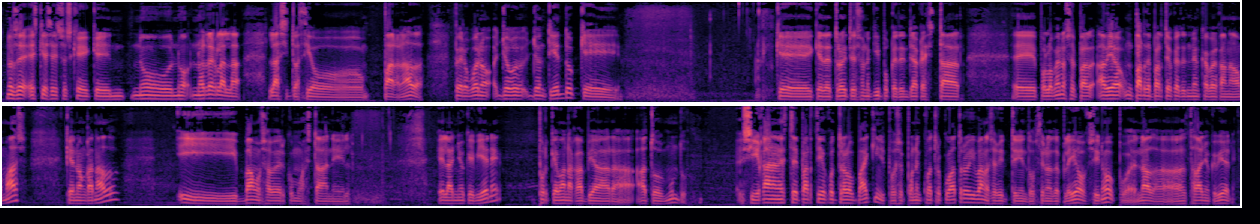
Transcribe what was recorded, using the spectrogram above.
No sé, es que es eso, es que, que no, no, no arreglan la, la situación para nada. Pero bueno, yo, yo entiendo que, que, que Detroit es un equipo que tendría que estar, eh, por lo menos par- había un par de partidos que tendrían que haber ganado más, que no han ganado. Y vamos a ver cómo están el, el año que viene, porque van a cambiar a, a todo el mundo. Si ganan este partido contra los Vikings, pues se ponen 4-4 y van a seguir teniendo opciones de playoff. Si no, pues nada, hasta el año que viene.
